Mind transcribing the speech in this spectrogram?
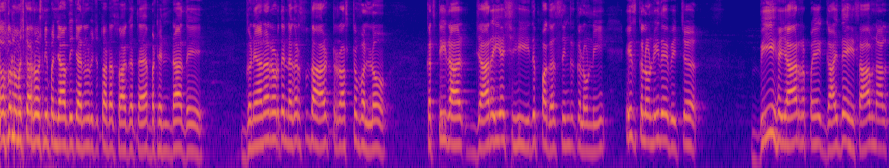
ਦੋਸਤੋ, ਨਮਸਕਾਰ, ਰੋਸ਼ਨੀ ਪੰਜਾਬ ਦੀ ਚੈਨਲ ਵਿੱਚ ਤੁਹਾਡਾ ਸਵਾਗਤ ਹੈ। ਬਠਿੰਡਾ ਦੇ ਗਣਿਆਣਾ ਰੋਡ ਤੇ ਨਗਰ ਸੁਧਾਰ ਟਰਸਟ ਵੱਲੋਂ ਕੱਟੀ ਰਾ- ਜਾ ਰਹੀ ਹੈ ਸ਼ਹੀਦ ਭਗਤ ਸਿੰਘ ਕਲੋਨੀ। ਇਸ ਕਲੋਨੀ ਦੇ ਵਿੱਚ 20000 ਰੁਪਏ ਗਜ ਦੇ ਹਿਸਾਬ ਨਾਲ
